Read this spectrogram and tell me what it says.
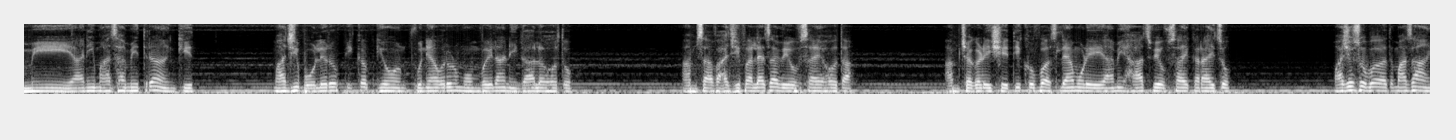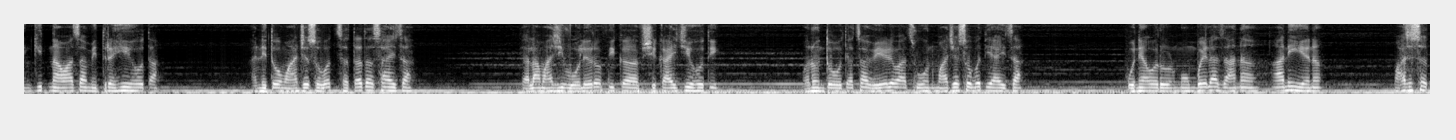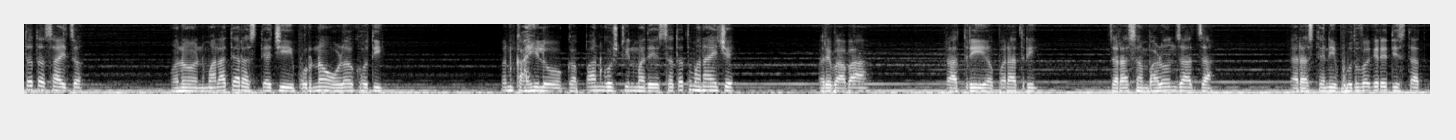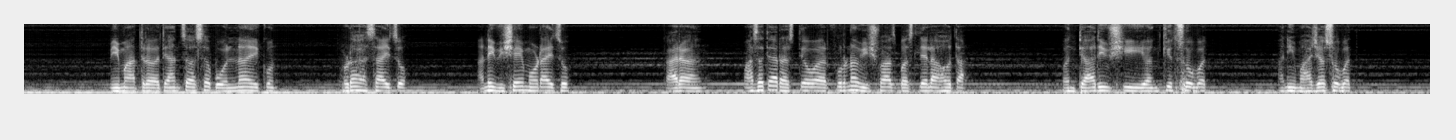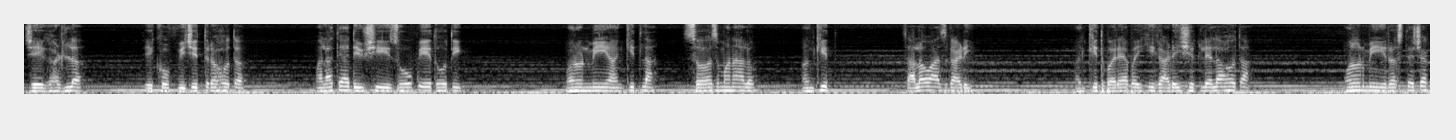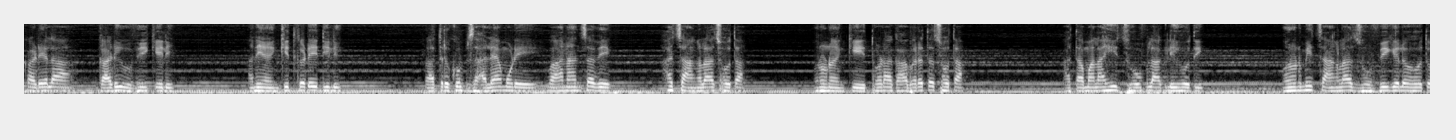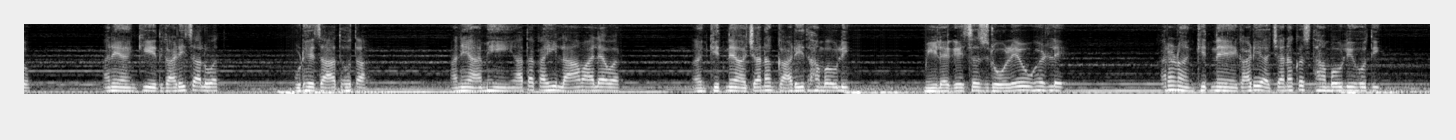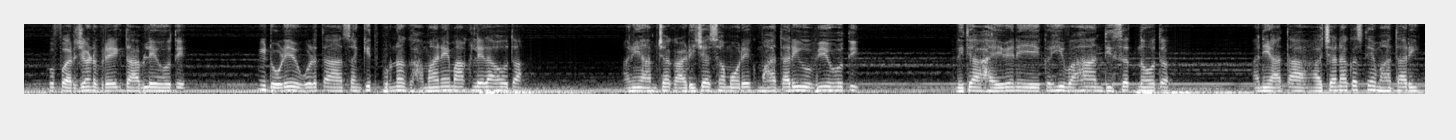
मी आणि माझा मित्र अंकित माझी बोलेरो पिकअप घेऊन पुण्यावरून मुंबईला निघालो होतो. आमचा भाजीपाल्याचा व्यवसाय होता. आमच्याकडे शेती खूप असल्यामुळे आम्ही हाच व्यवसाय करायचो. माझ्यासोबत माझा अंकित नावाचा मित्रही होता आणि तो माझ्यासोबत सतत असायचा. त्याला माझी बोलेरो पिकअप शिकायची होती. म्हणून तो त्याचा वेळ वाचवून माझ्यासोबत यायचा. पुण्यावरून मुंबईला जाणं आणि येणं माझं सतत असायचं. म्हणून मला त्या रस्त्याची पूर्ण ओळख होती. पण काही लोक गप्पान गोष्टींमध्ये सतत म्हणायचे अरे बाबा रात्री अपरात्री जरा सांभाळून जात जा. त्या रस्त्याने भूत वगैरे दिसतात. मी मात्र त्यांचं असं बोलणं ऐकून थोडं हसायचो आणि विषय मोडायचो. कारण माझा त्या रस्त्यावर पूर्ण विश्वास बसलेला होता. पण त्या दिवशी अंकितसोबत आणि माझ्यासोबत जे घडलं ते खूप विचित्र होतं. मला त्या दिवशी झोप येत होती. म्हणून मी अंकितला सहज म्हणालो अंकित चालव आज गाडी. अंकित बऱ्यापैकी गाडी शिकलेला होता. म्हणून मी रस्त्याच्या कडेला गाडी उभी केली आणि अंकितकडे दिली. रात्र खूप झाल्यामुळे वाहनांचा वेग हा चांगलाच होता. म्हणून अंकित थोडा घाबरतच होता. आता मलाही झोप लागली होती. म्हणून मी चांगला झोपी गेलो होतो आणि अंकित गाडी चालवत पुढे जात होता. आणि आम्ही आता काही लांब आल्यावर अंकितने अचानक गाडी थांबवली. मी लगेचच डोळे उघडले. कारण अंकितने गाडी अचानकच थांबवली होती. खूप अर्जंट ब्रेक दाबले होते. मी डोळे उघडताच अंकित पूर्ण घामाने माखलेला होता. आणि आमच्या गाडीच्या समोर एक म्हातारी उभी होती. आणि त्या हायवेने एकही वाहन दिसत नव्हतं. आणि आता अचानकच ते म्हातारी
